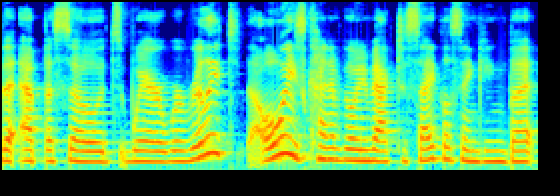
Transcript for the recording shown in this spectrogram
the episodes where we're really t- always kind of going back to cycle syncing, but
